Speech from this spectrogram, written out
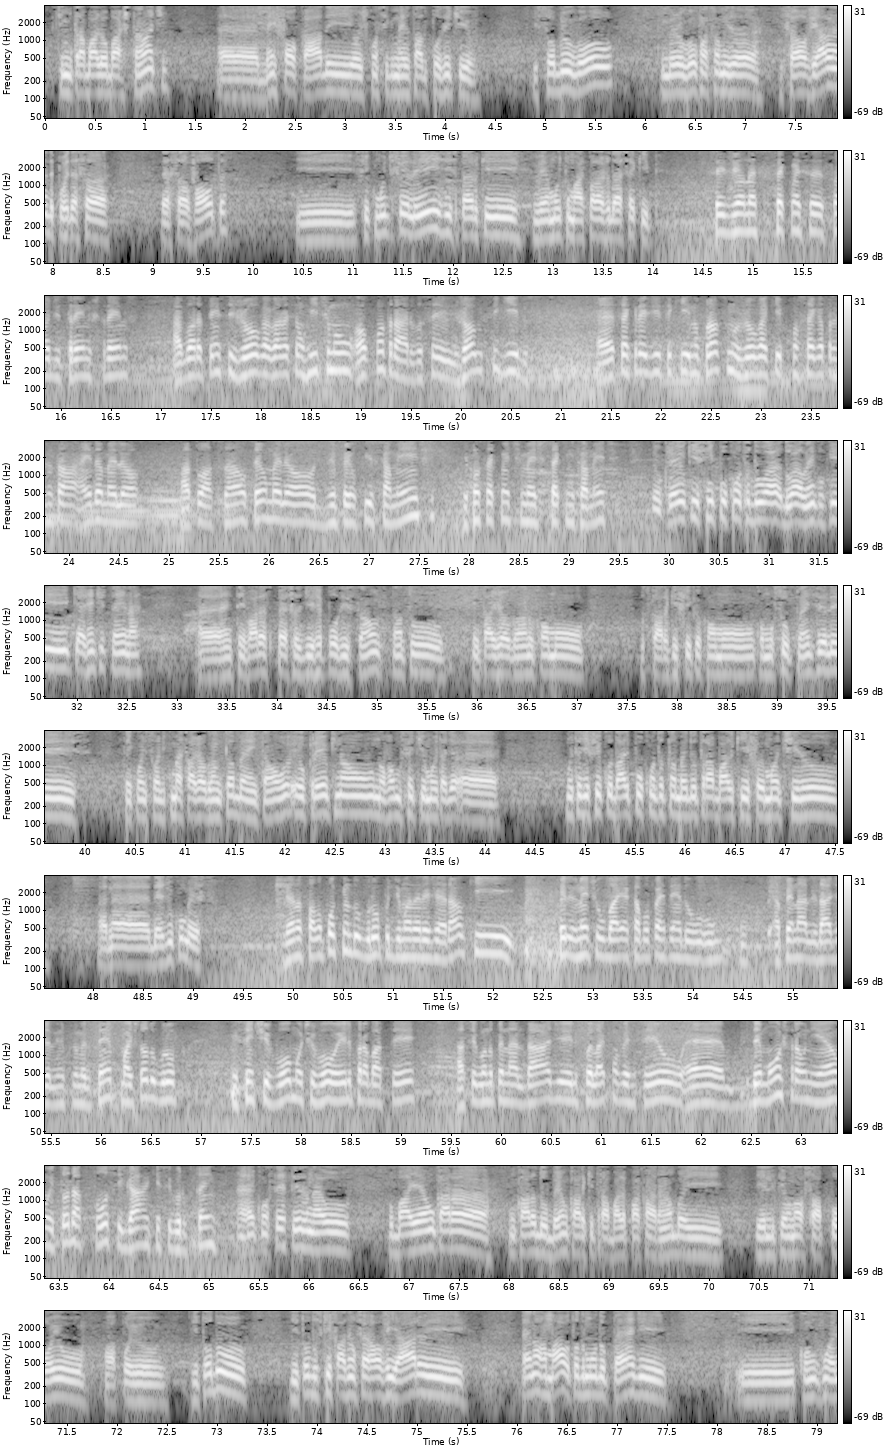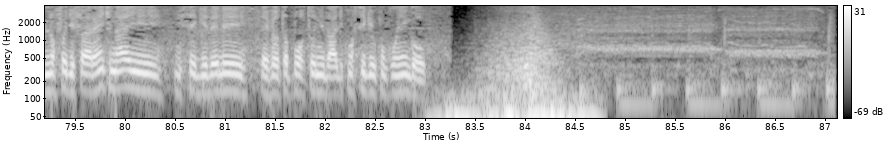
o time trabalhou bastante, é, bem focado e hoje conseguimos um resultado positivo. E sobre o gol, primeiro gol com a camisa ferroviária, né? Depois dessa, dessa volta. E fico muito feliz e espero que venha muito mais para ajudar essa equipe. Vocês viram nessa sequência só de treinos, treinos. Agora tem esse jogo, agora vai ser um ritmo ao contrário, você jogos seguidos. É, você acredita que no próximo jogo a equipe consegue apresentar ainda melhor atuação, ter um melhor desempenho fisicamente e consequentemente tecnicamente? Eu creio que sim, por conta do, do elenco que, que a gente tem, né? É, a gente tem várias peças de reposição, tanto quem está jogando como os caras que ficam como, como suplentes, eles têm condição de começar jogando também. Então eu creio que não, não vamos sentir muita, é, muita dificuldade por conta também do trabalho que foi mantido é, né, desde o começo. Leandro, fala um pouquinho do grupo de maneira geral, que felizmente o Bahia acabou perdendo o, a penalidade ali no primeiro tempo, mas todo o grupo incentivou, motivou ele para bater a segunda penalidade, ele foi lá e converteu, é, demonstra a união e toda a força e garra que esse grupo tem? É, com certeza, né? O, o Bahia é um cara, um cara do bem, um cara que trabalha pra caramba e, e ele tem o nosso apoio, o apoio de, todo, de todos que fazem o ferroviário e é normal, todo mundo perde e com, com ele não foi diferente, né? E em seguida ele teve outra oportunidade e conseguiu concluir em gol.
